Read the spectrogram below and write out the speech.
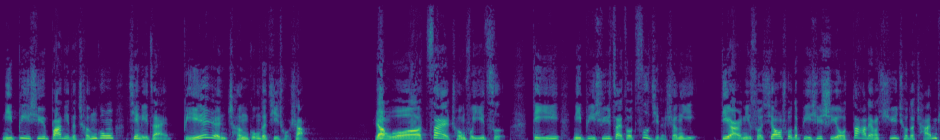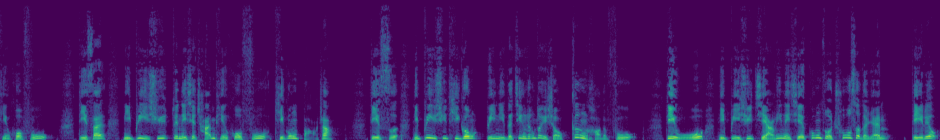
你必须把你的成功建立在别人成功的基础上。让我再重复一次：第一，你必须在做自己的生意。第二，你所销售的必须是有大量需求的产品或服务。第三，你必须对那些产品或服务提供保障。第四，你必须提供比你的竞争对手更好的服务。第五，你必须奖励那些工作出色的人。第六，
